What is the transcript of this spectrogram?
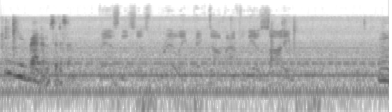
Hey, you random citizen. Business has really picked up after the Azadi Hmm.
